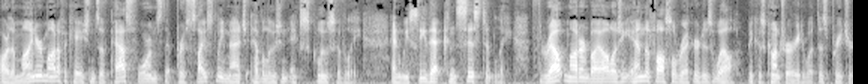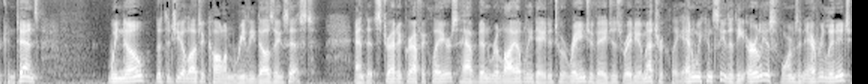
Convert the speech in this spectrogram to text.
are the minor modifications of past forms that precisely match evolution exclusively. And we see that consistently throughout modern biology and the fossil record as well, because contrary to what this preacher contends, we know that the geologic column really does exist and that stratigraphic layers have been reliably dated to a range of ages radiometrically. And we can see that the earliest forms in every lineage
